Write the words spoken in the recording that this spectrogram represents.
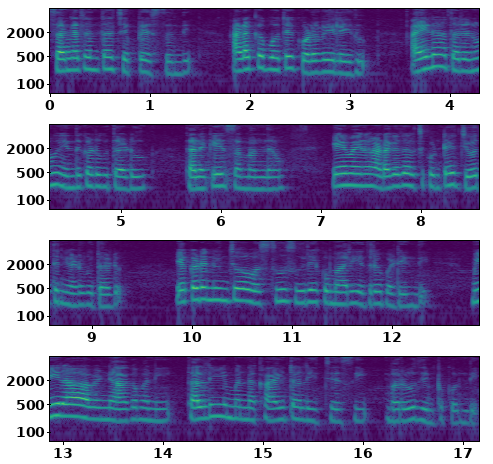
సంగతంతా చెప్పేస్తుంది. అడగకపోతే గొడవే లేదు. అయినా తనను ఎందుకు అడుగుతాడు తనకేం సంబంధం? ఏమైనా అడగదలుచుకుంటే జ్యోతిని అడుగుతాడు. ఎక్కడి నుంచో వస్తూ సూర్యకుమారి ఎదురుపడింది. మీరా ఆవిడ్ని ఆగమని తల్లి ఇమ్మన్న కాగితాలు ఇచ్చేసి బరువు దింపుకుంది.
